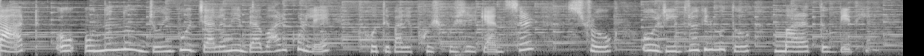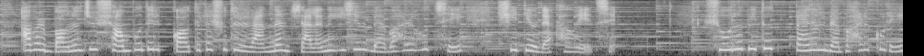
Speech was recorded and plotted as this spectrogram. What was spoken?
কাঠ ও অন্যান্য জৈব জ্বালানি ব্যবহার করলে হতে পারে ফুসফুসের ক্যান্সার, স্ট্রোক ও হৃদরোগের মতো মারাত্মক ব্যাধি। আবার বনজ সম্পদের কতটা শুধু রান্নার জ্বালানি হিসেবে ব্যবহার হচ্ছে, সেটিও দেখা হয়েছে। সৌরবিদ্যুৎ প্যানেল ব্যবহার করে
